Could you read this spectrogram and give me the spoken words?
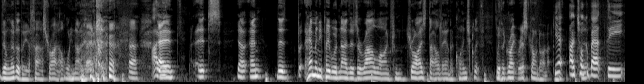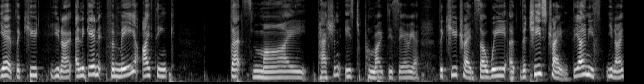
There'll never be a fast rail. We know that. uh, and it's you know, and there's but how many people would know there's a rail line from Drysdale down to Queenscliff with a great restaurant on it? Yeah, I talk about the yeah the cute, you know, and again for me, I think that's my passion is to promote this area. The Q train. So we uh, the cheese train, the only you know,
